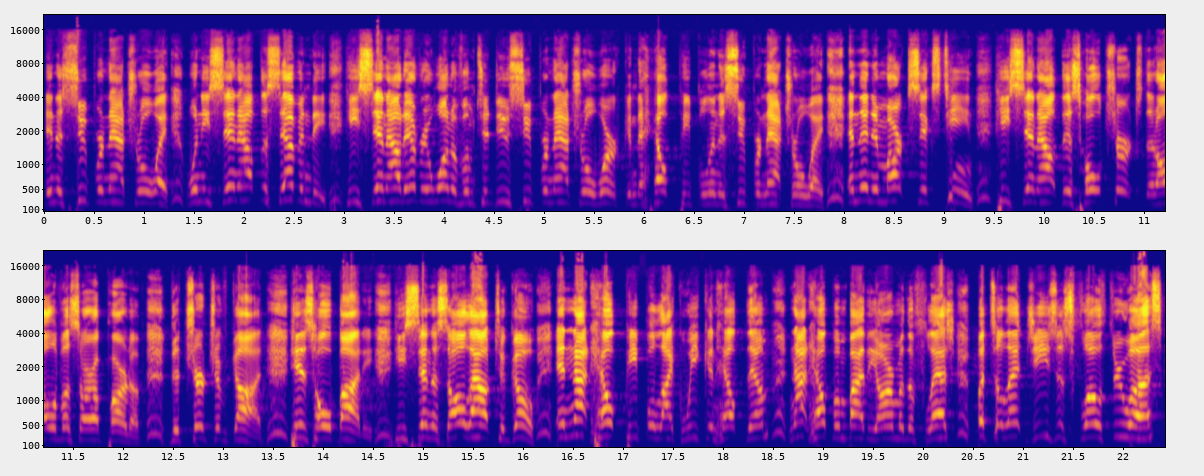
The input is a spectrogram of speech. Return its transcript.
in a supernatural way. When he sent out the 70, he sent out every one of them to do supernatural work and to help people in a supernatural way. And then in Mark 16, he sent out this whole church that all of us are a part of, the church of God, his whole body. He sent us all out to go and not help people like we can help them, not help them by the arm of the flesh, but to let Jesus flow through us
